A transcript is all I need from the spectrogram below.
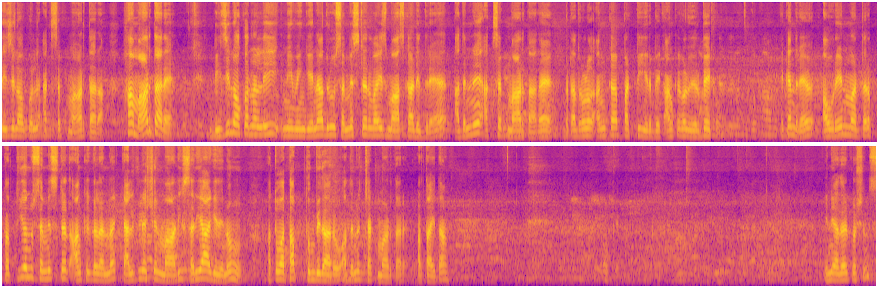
ಡಿಜಿಲಾಕಲ್ಲಿ ಅಕ್ಸೆಪ್ಟ್ ಮಾಡ್ತಾರಾ? ಹಾಂ, ಮಾಡ್ತಾರೆ. ಡಿಜಿ ಲಾಕರ್ನಲ್ಲಿ ನೀವು ಹಿಂಗೆ ಏನಾದರೂ ಸೆಮಿಸ್ಟರ್ ವೈಸ್ ಮಾಸ್ ಕಾರ್ಡ್ ಇದ್ದರೆ ಅದನ್ನೇ ಅಕ್ಸೆಪ್ಟ್ ಮಾಡ್ತಾರೆ. ಬಟ್ ಅದರೊಳಗೆ ಅಂಕ ಪಟ್ಟಿ ಇರಬೇಕು, ಅಂಕಗಳು ಇರಬೇಕು. ಯಾಕೆಂದರೆ ಏನು ಮಾಡ್ತಾರೆ, ಪ್ರತಿಯೊಂದು ಸೆಮಿಸ್ಟರ್ ಅಂಕಗಳನ್ನು ಕ್ಯಾಲ್ಕುಲೇಷನ್ ಮಾಡಿ ಸರಿಯಾಗಿದೆಯೋ ಅಥವಾ ತಪ್ಪು ತುಂಬಿದಾರೋ ಅದನ್ನು ಚೆಕ್ ಮಾಡ್ತಾರೆ. ಅರ್ಥ ಆಯ್ತಾ? ಓಕೆ ಎನಿ ಅದರ್ ಕ್ವಶನ್ಸ್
